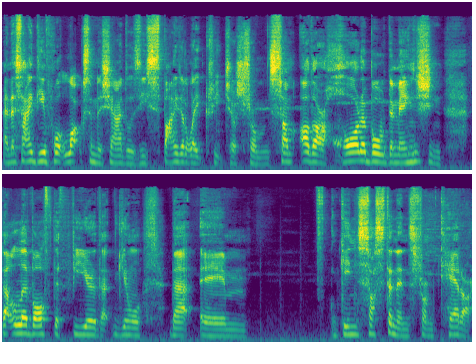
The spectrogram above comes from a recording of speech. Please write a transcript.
And this idea of what lurks in the shadows, these spider like creatures from some other horrible dimension that live off the fear that, you know, that um, gain sustenance from terror.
